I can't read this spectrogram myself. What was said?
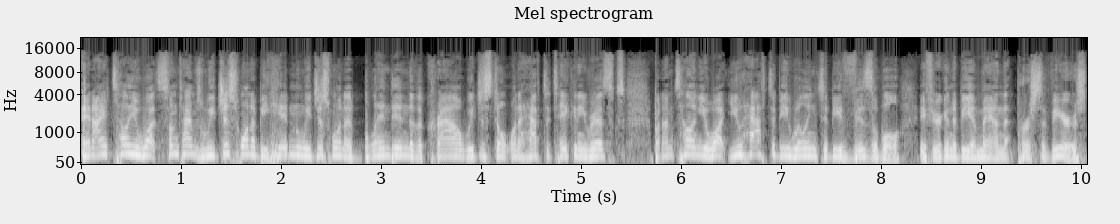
And I tell you what, sometimes we just want to be hidden, we just want to blend into the crowd, we just don't want to have to take any risks. But I'm telling you what, you have to be willing to be visible if you're going to be a man that perseveres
